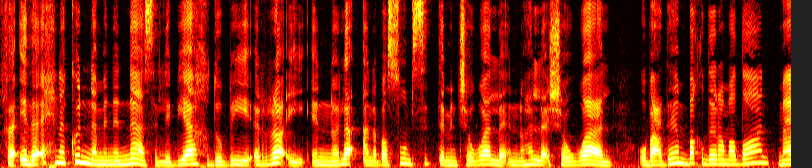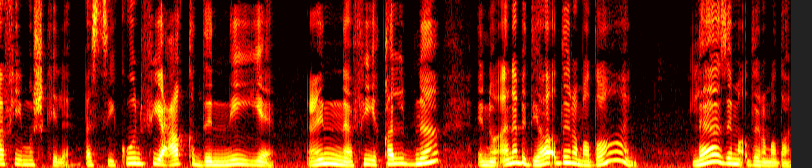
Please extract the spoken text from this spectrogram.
فإذا إحنا كنا من الناس اللي بياخدوا بالرأي إنه لا أنا بصوم ستة من شوال لأنه هلأ شوال وبعدين بقضي رمضان ما في مشكلة. بس يكون في عقد النية عنا في قلبنا إنه أنا بدي أقضي رمضان. لازم أقضي رمضان.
